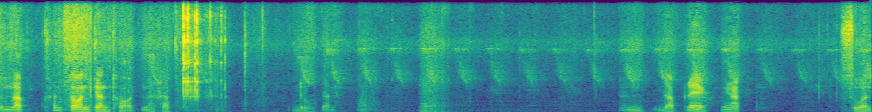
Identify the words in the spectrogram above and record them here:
สำหรับขั้นตอนการถอดนะครับ ดูกันอันดับแรกงัดส่วน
